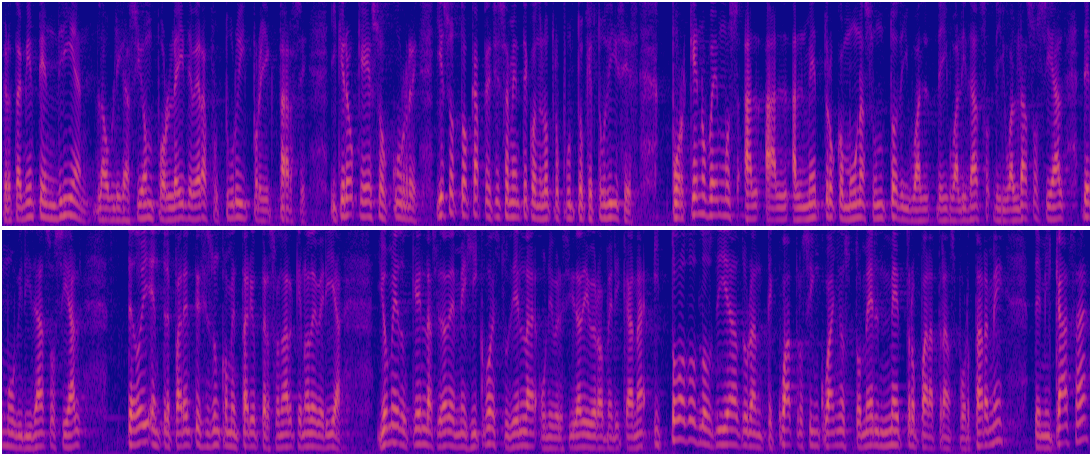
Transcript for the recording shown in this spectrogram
pero también tendrían la obligación por ley de ver a futuro y proyectarse. Y creo que eso ocurre. Y eso toca precisamente con el otro punto que tú dices. ¿Por qué no vemos al, al metro como un asunto de, igual, de, igualdad, de igualdad social, de movilidad social? Te doy entre paréntesis un comentario personal que no debería. Yo me eduqué en la Ciudad de México, estudié en la Universidad Iberoamericana y todos los días durante cuatro o cinco años tomé el metro para transportarme de mi casa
